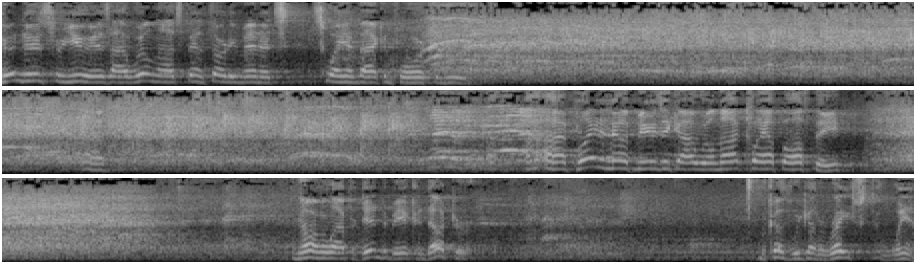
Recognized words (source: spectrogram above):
good news for you is I will not spend 30 minutes swaying back and forth to you. Played enough music, I will not clap off beat. Normal, I pretend to be a conductor because we got a race to win,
